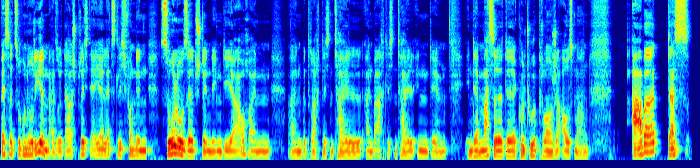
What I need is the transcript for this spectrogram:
besser zu honorieren. Also da spricht er ja letztlich von den Solo-Selbstständigen, die ja auch einen, einen betrachtlichen Teil, einen beachtlichen Teil in dem, in der Masse der Kulturbranche ausmachen. Aber das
